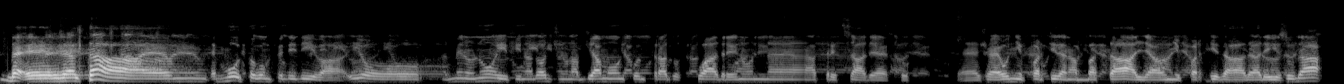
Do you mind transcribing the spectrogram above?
Beh, eh, in realtà è, è, molto competitiva. Io, almeno noi, fino ad oggi non abbiamo incontrato squadre non eh, attrezzate. Ecco. Eh, cioè ogni partita è una battaglia, ogni partita te la devi sudare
